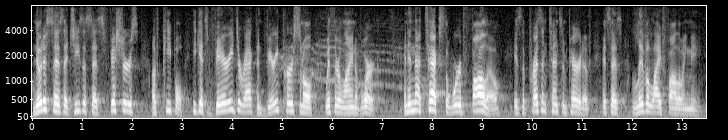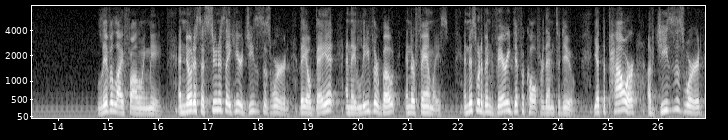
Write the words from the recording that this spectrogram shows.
Notice says that Jesus says fishers of people. He gets very direct and very personal with their line of work. And in that text, the word follow is the present tense imperative. It says, live a life following me. Live a life following me. And notice as soon as they hear Jesus' word, they obey it and they leave their boat and their families. And this would have been very difficult for them to do. Yet the power of Jesus' word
